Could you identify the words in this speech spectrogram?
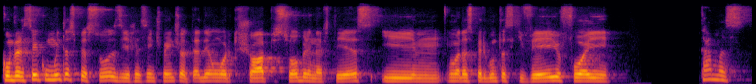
conversei com muitas pessoas e recentemente eu até dei um workshop sobre NFTs e hum, uma das perguntas que veio foi tá, mas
